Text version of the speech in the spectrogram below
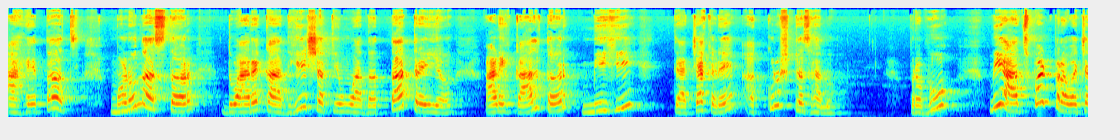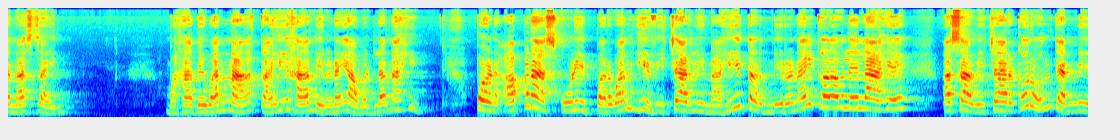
आहेतच. म्हणूनच तर द्वारकाधीश किंवा दत्तात्रेय आणि काल तर मीही त्याच्याकडे आकृष्ट झालो. प्रभू मी आज पण प्रवचनास जाईन. महादेवांना काही हा निर्णय आवडला नाही. पण आपणास कोणी परवानगी विचारली नाही तर निर्णय कळवलेला आहे असा विचार करून त्यांनी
